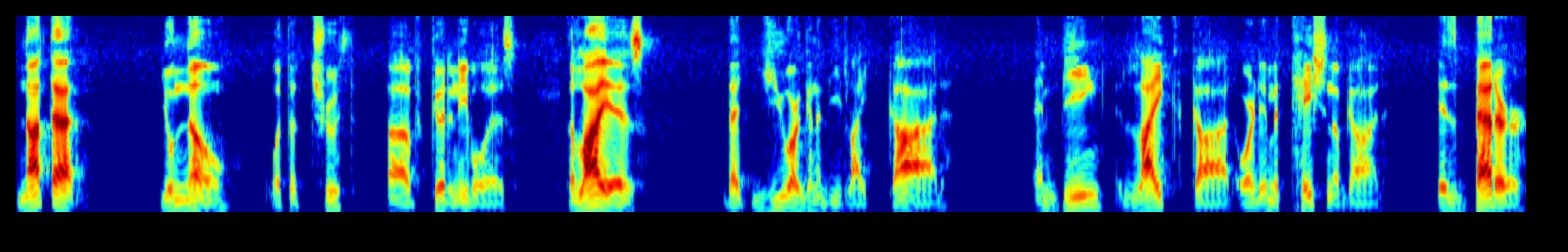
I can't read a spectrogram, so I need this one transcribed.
not that you'll know what the truth of good and evil is. The lie is that you are going to be like God, and being like God or an imitation of God is better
